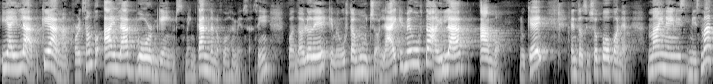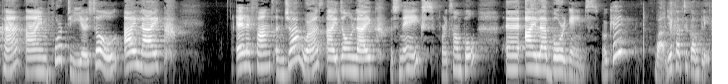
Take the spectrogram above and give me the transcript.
Y I love, que aman. For example, I love board games. Me encantan los juegos de mesa, ¿sí? Cuando hablo de que me gusta mucho, like es me gusta, I love, amo, ¿ok? Entonces yo puedo poner, my name is Miss Maca, I'm 40 years old, I like elephants and jaguars, I don't like snakes, for example, uh, I love board games, okay? Well, you have to complete.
